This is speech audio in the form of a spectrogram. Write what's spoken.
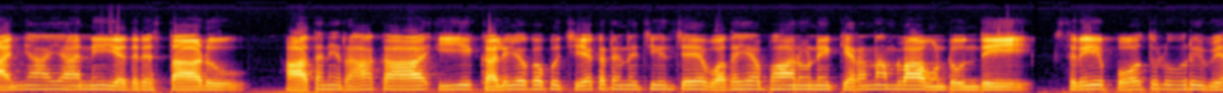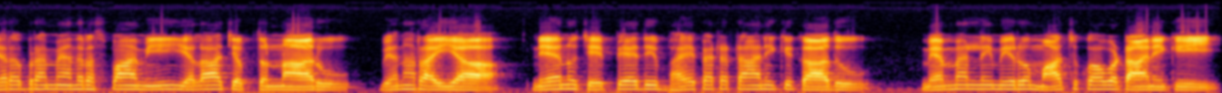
అన్యాయాన్ని ఎదిరిస్తాడు. అతని రాక ఈ కలియుగపు చీకటిని చీల్చే ఉదయభానుని కిరణంలా ఉంటుంది. శ్రీ పోతులూరి వీరబ్రహ్మేంద్ర స్వామి ఎలా చెప్తున్నారు. వినరయ్యా నేను చెప్పేది భయపెట్టటానికి కాదు. మిమ్మల్ని మీరు మార్చుకోవటానికి.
